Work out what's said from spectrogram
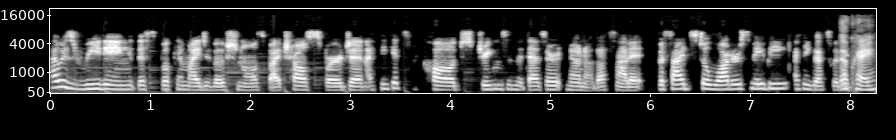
I was reading this book in my devotionals by Charles Spurgeon. I think it's called Streams in the Desert. No, no, that's not it. Besides Still Waters, maybe. I think that's what. It is. Okay.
